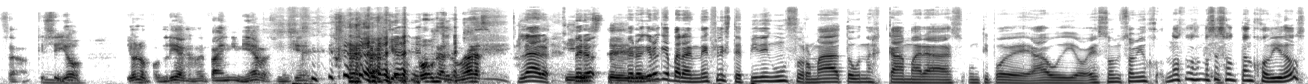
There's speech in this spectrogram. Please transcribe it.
O sea, qué sé Mm. yo. Yo lo pondría, que no me paguen ni mierda, si no quieren. que lo pongan nomás. Claro, Y pero, este- pero creo que para Netflix te piden un formato, unas cámaras, un tipo de audio. Es- son, son bien jo- no, no, son tan jodidos,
